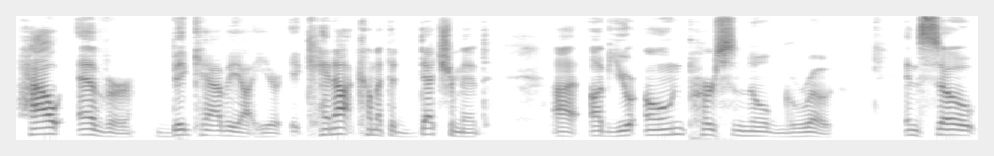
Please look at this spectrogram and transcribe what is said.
However, big caveat here, it cannot come at the detriment uh, of your own personal growth. And so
